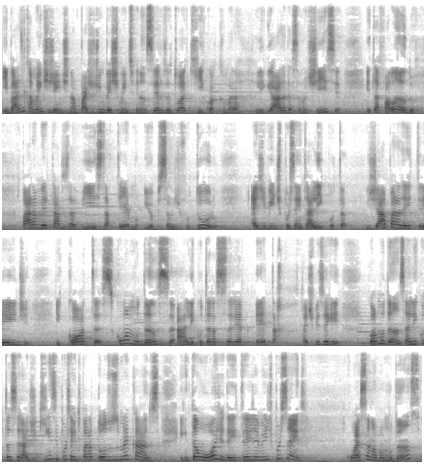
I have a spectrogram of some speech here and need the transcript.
E basicamente, gente, na parte de investimentos financeiros, eu estou aqui com a câmera ligada dessa notícia e está falando para mercados à vista, termo e opção de futuro é de 20% a alíquota. Já para day trade e cotas, com a mudança, a alíquota seria. Eita, tá difícil aqui. Com a mudança, a alíquota será de 15% para todos os mercados. Então hoje, day trade é 20% com essa nova mudança,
